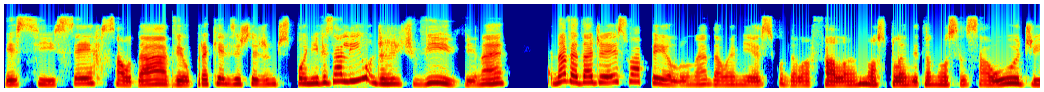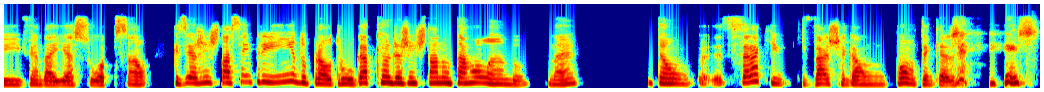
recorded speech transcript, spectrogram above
esse ser saudável, para que eles estejam disponíveis ali onde a gente vive, né? Na verdade, é esse o apelo né, da OMS quando ela fala nosso planeta, nossa saúde, e vendo aí a sua opção. Quer dizer, a gente está sempre indo para outro lugar, porque onde a gente está não está rolando, né? Então, eh, será que, vai chegar um ponto em que a gente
